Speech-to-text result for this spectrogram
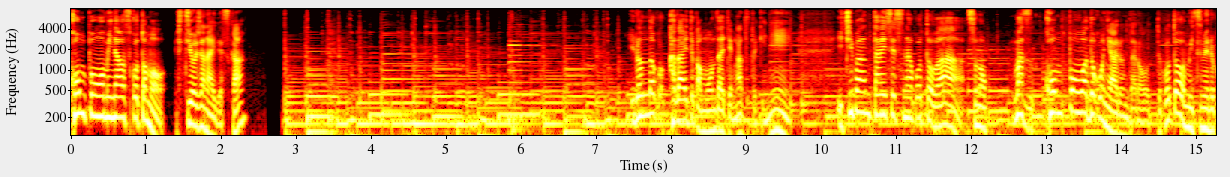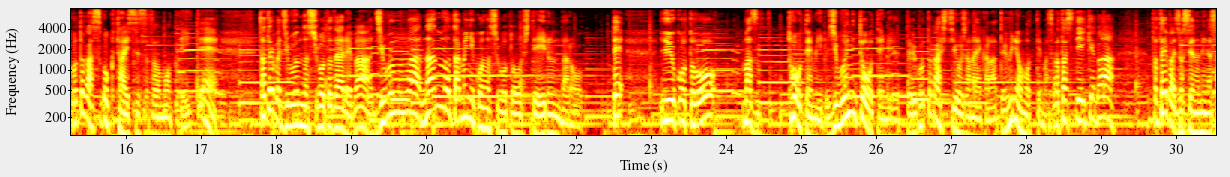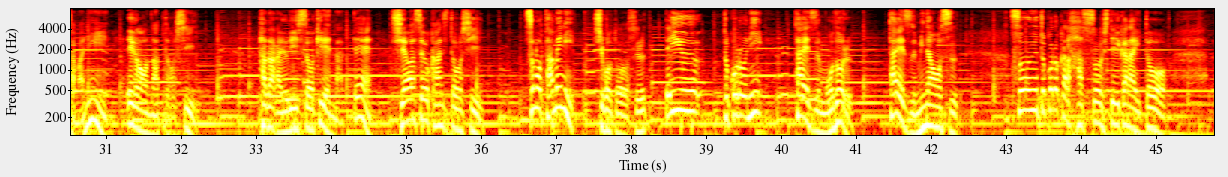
根本を見直すことも必要じゃないですか？いろんな課題とか問題点があった時に一番大切なことはそのまず根本はどこにあるんだろうってことを見つめることがすごく大切だと思っていて例えば自分の仕事であれば自分は何のためにこの仕事をしているんだろうっていうことをまず問うてみる。自分に問うてみるということが必要じゃないかなというふうに思っています。私でいけば例えば女性の皆様に笑顔になってほしい。肌がより一層綺麗になって幸せを感じてほしい。そのために仕事をするっていうところに絶えず戻る。絶えず見直す。そういうところから発想していかないと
